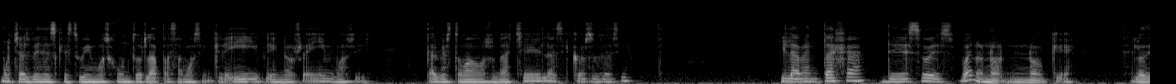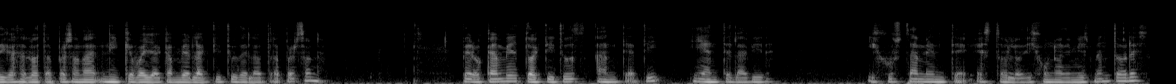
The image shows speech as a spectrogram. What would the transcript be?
muchas veces que estuvimos juntos la pasamos increíble y nos reímos y tal vez tomamos unas chelas y cosas así. Y la ventaja de eso es, bueno, no, no que se lo digas a la otra persona ni que vaya a cambiar la actitud de la otra persona, pero cambia tu actitud ante a ti y ante la vida. Y justamente esto lo dijo uno de mis mentores,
